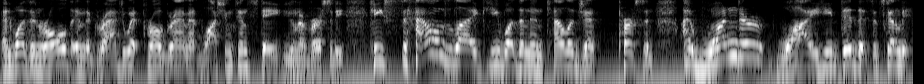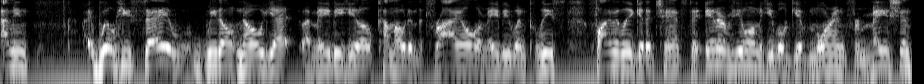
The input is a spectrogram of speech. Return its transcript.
and was enrolled in the graduate program at Washington State University. He sounds like he was an intelligent person. I wonder why he did this. It's going to be, I mean, Will he say? We don't know yet. Maybe he'll come out in the trial, or maybe when police finally get a chance to interview him, he will give more information.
